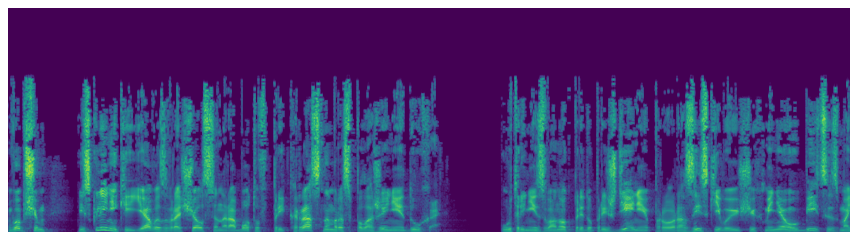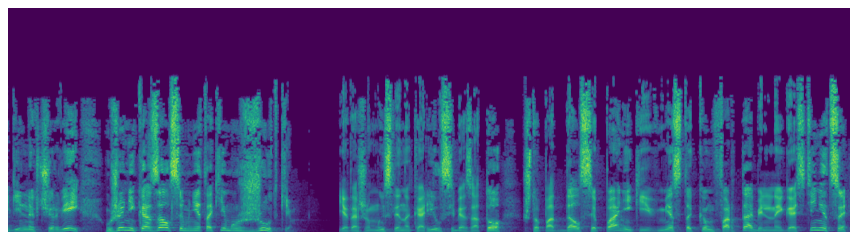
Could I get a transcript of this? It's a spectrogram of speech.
В общем, из клиники я возвращался на работу в прекрасном расположении духа. Утренний звонок предупреждения про разыскивающих меня убийц из могильных червей уже не казался мне таким уж жутким. Я даже мысленно корил себя за то, что поддался панике и вместо комфортабельной гостиницы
